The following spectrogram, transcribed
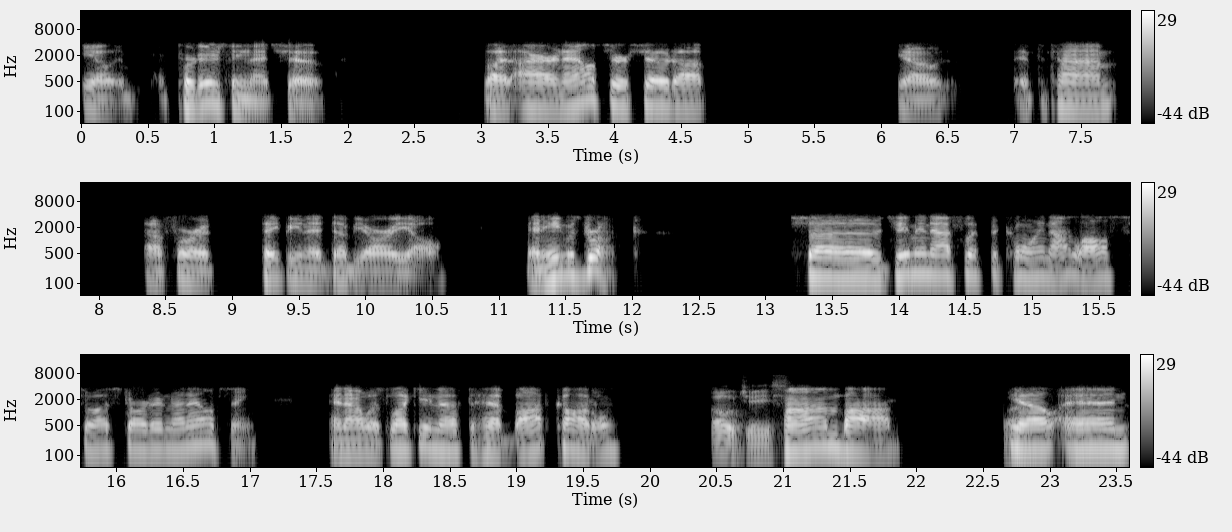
you know, producing that show. But our announcer showed up, you know, at the time uh, for a taping at WRAL, and he was drunk. So Jimmy and I flipped the coin. I lost, so I started announcing and I was lucky enough to have Bob Caudle. Oh, geez. Tom Bob. Wow. You know, and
